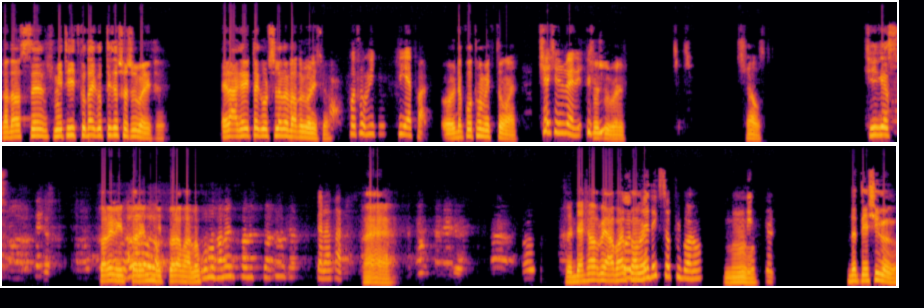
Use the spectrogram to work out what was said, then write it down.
কথা হচ্ছে মিথি ঈদ কোথায় করতেছে শ্বশুর বাড়িতে এর আগের ঈদটা করছিল ওর বাপের বাড়িতে প্রথমে বিয়ে পর ও প্রথম ঈদ তোমার? শ্বশুর বাড়ি শ্বশুর বাড়ি ঠিক আছে। করেন ঈদ করেন ঈদ করা ভালো। হ্যাঁ হ্যাঁ। দেখা হবে আবার কবে? দেখছ কি বড় দেশি গরু?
